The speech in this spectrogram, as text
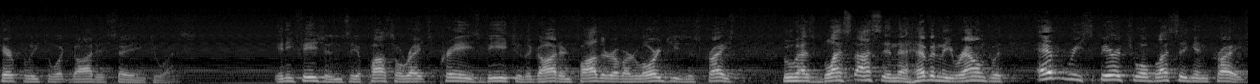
carefully to what God is saying to us. In Ephesians, the apostle writes, Praise be to the God and Father of our Lord Jesus Christ who has blessed us in the heavenly realms with every spiritual blessing in Christ.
